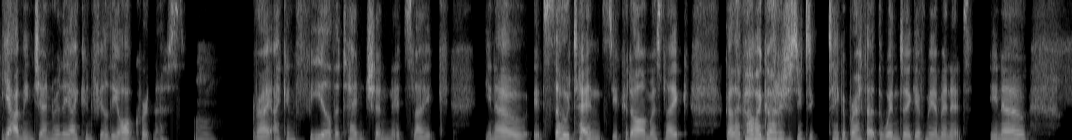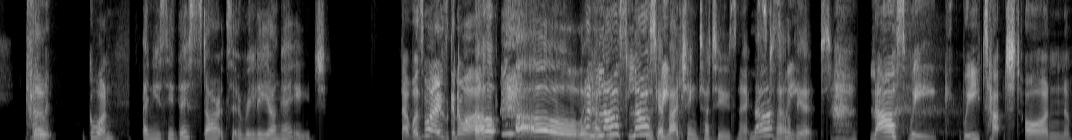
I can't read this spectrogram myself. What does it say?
Yeah, I mean generally I can feel the awkwardness. Mm. Right? I can feel the tension. It's like, you know, it's so tense. You could almost like go like, "Oh my god, I just need to take a breath out the window. Give me a minute." You know? Can, so go on and you see, this starts at a really young age. That was what I was going to ask. Oh, oh. Well, have, last last we'll get week, matching tattoos next. Last That'll week, be it. Last week we touched on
